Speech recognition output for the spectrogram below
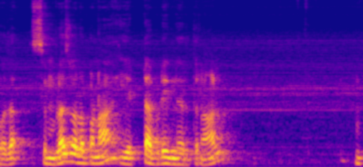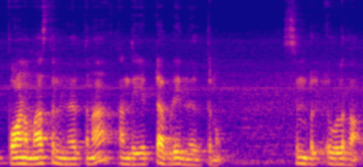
உதா சிம்பிளாக சொல்லப்போனால் எட்டு அப்படியே நிறுத்தினால் போன மாதத்தில் நிறுத்தினா அந்த எட்டு அப்படியே நிறுத்தணும். சிம்பிள் இவ்வளோ தான்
